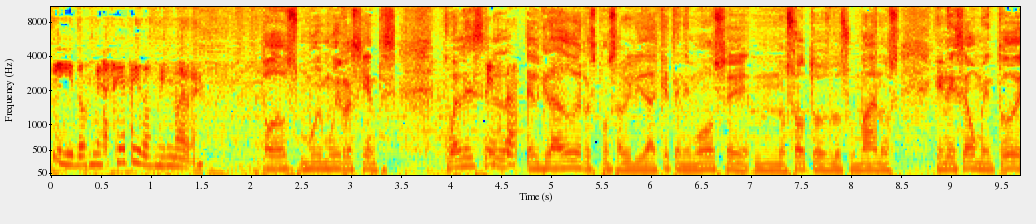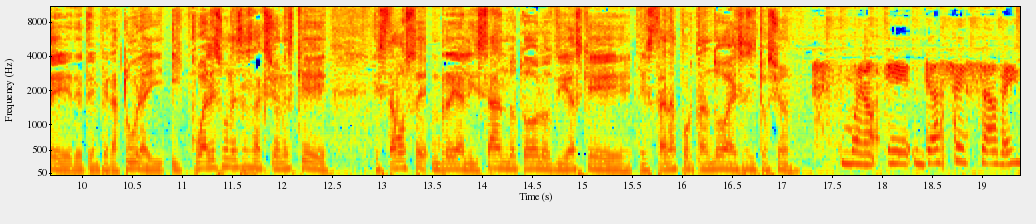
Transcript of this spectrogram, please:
y 2007 y 2009 todos muy, muy recientes. ¿Cuál es el, grado de responsabilidad que tenemos eh, nosotros, los humanos, en ese aumento de, temperatura? Y, cuáles son esas acciones que estamos eh, realizando todos los días que están aportando a esa situación? Bueno, eh, ya se sabe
